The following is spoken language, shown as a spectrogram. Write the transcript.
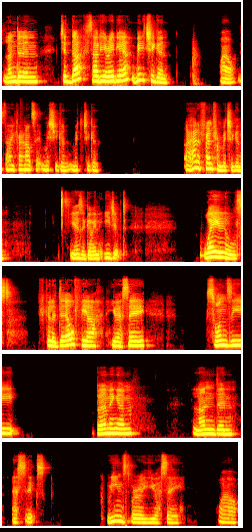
London, Jeddah, Saudi Arabia, Michigan. Wow, is that how you pronounce it? Michigan, Michigan. I had a friend from Michigan years ago in Egypt. Wales, Philadelphia, USA, Swansea, Birmingham, London, Essex, Greensboro, USA. Wow.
